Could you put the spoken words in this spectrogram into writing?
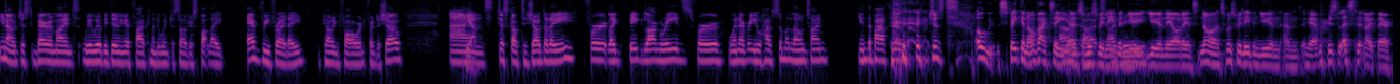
You know, just bear in mind, we will be doing a Falcon and the Winter Soldier spotlight every Friday going forward for the show and just go to joe.ie for like big long reads for whenever you have some alone time in the bathroom. just oh, speaking of, actually, oh, I'm supposed God, to be leaving really... you, you and the audience. No, I'm supposed to be leaving you and, and whoever's listening out there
